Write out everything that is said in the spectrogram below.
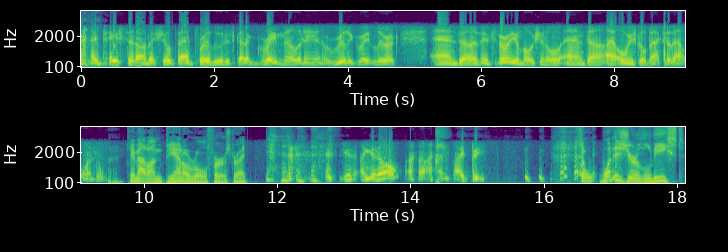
I based it on a Chopin prelude. It's got a great melody and a really great lyric, and uh, it's very emotional. And uh, I always go back to that one. Came out on piano roll first, right? You, you know, I might be. So, what is your least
